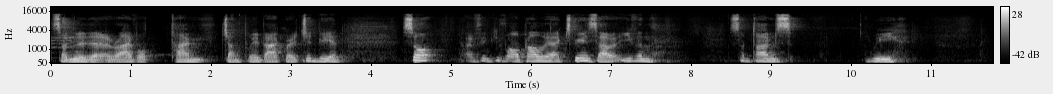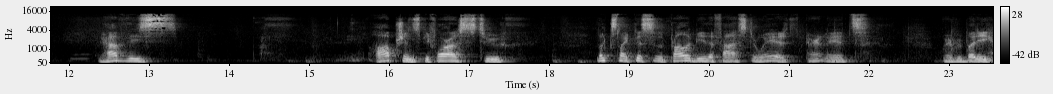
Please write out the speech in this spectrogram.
Suddenly, the arrival time jumped way back where it should be. And so I think you've all probably experienced that. Even sometimes we, we have these options before us to looks like this would probably be the faster way. Apparently, it's where everybody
